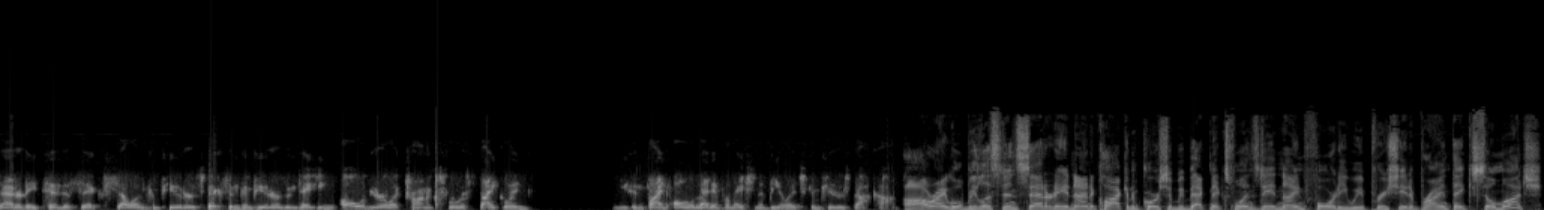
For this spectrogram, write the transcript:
Saturday, 10 to 6, selling computers, fixing computers, and taking all of your electronics for recycling. You can find all of that information at blhcomputers.com. All right. We'll be listening Saturday at 9 o'clock. And, of course, we'll be back next Wednesday at 940. We appreciate it, Brian. Thank you so much.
